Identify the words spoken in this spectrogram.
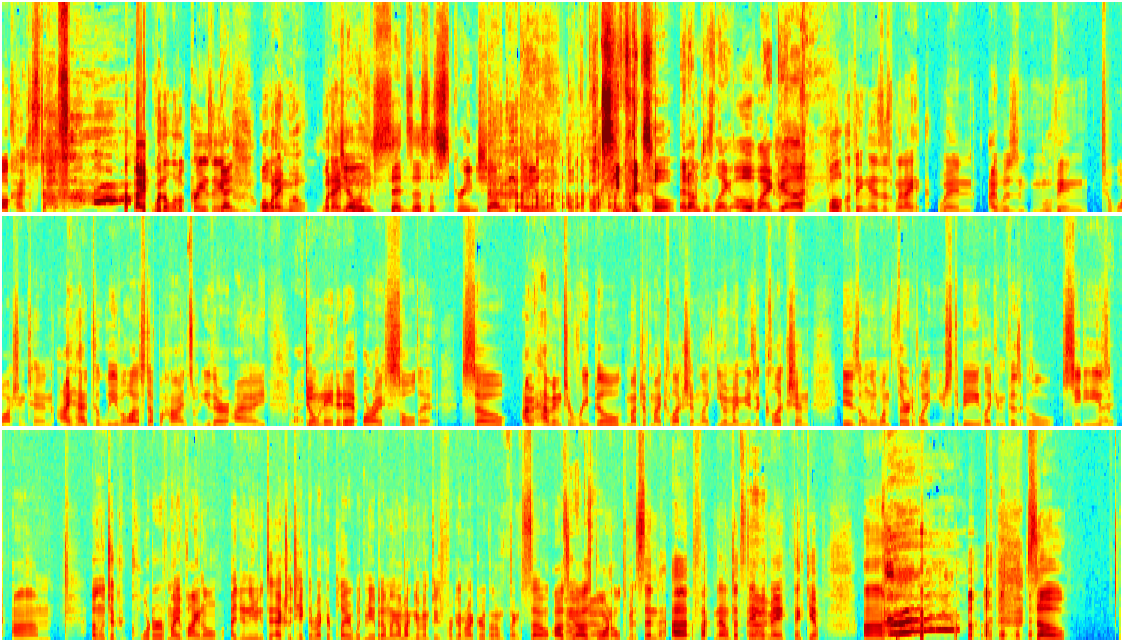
all kinds of stuff. I went a little crazy. Guy- Well, when I move, when I Joey moved, sends us a screenshot daily of the books he brings home, and I'm just like, oh my god. well, the thing is, is when I when I was moving to Washington, I had to leave a lot of stuff behind. So either I Right. donated it or I sold it. So I'm having to rebuild much of my collection. Like even my music collection is only one third of what it used to be, like in physical CDs. Um, I only took a quarter of my vinyl. I didn't even get to actually take the record player with me, but I'm like, I'm not giving up these freaking records. I don't think so. Ozzy Oh, Osbourne, Ultimate Sin. Uh, fuck no, that's staying Oh, with me. Thank you. Uh, so,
